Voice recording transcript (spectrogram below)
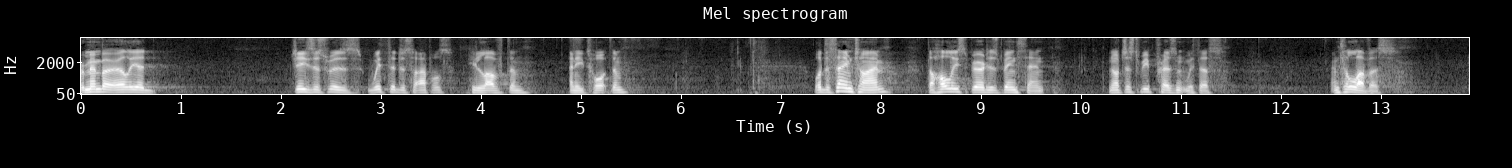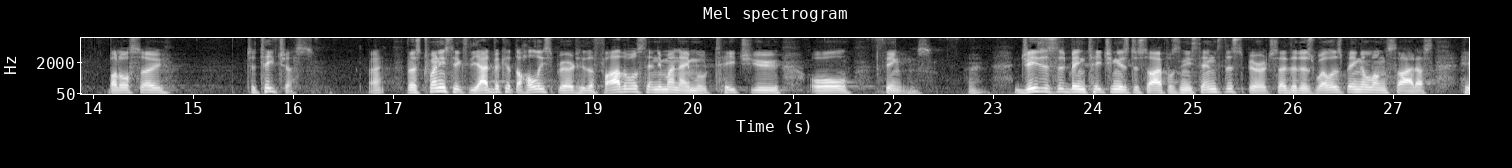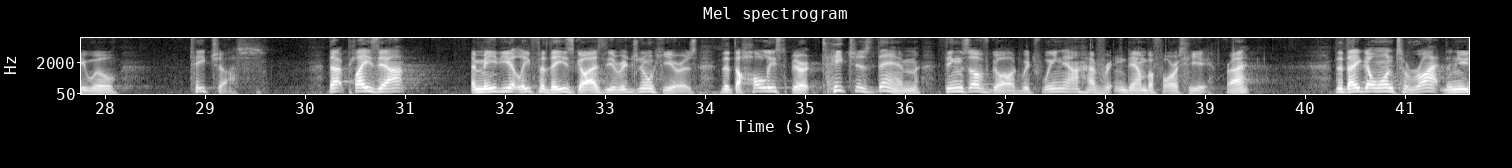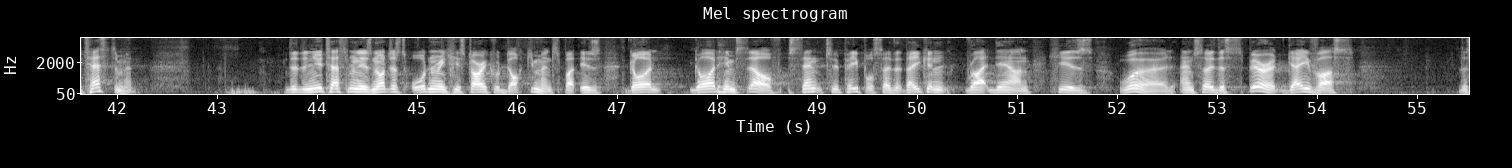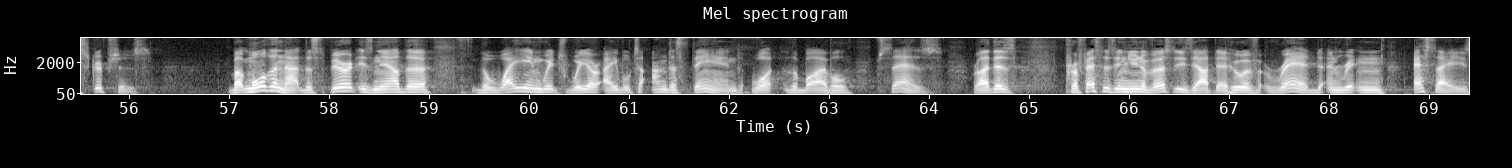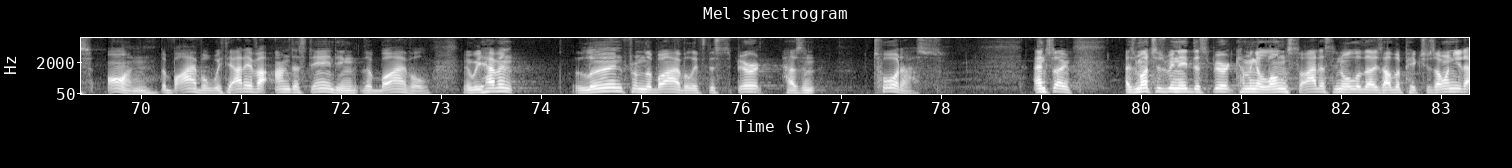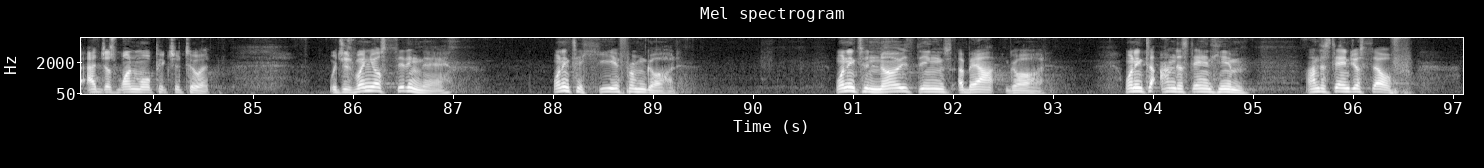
Remember earlier, Jesus was with the disciples, He loved them, and He taught them. Well, at the same time, the Holy Spirit has been sent, not just to be present with us and to love us, but also to teach us. Right? Verse 26 The advocate, the Holy Spirit, who the Father will send in my name, will teach you all things. Jesus had been teaching his disciples, and he sends the Spirit so that as well as being alongside us, he will teach us. That plays out immediately for these guys, the original hearers, that the Holy Spirit teaches them things of God which we now have written down before us here, right? That they go on to write the New Testament. That the New Testament is not just ordinary historical documents, but is God, God Himself sent to people so that they can write down His word. And so the Spirit gave us the scriptures. But more than that, the Spirit is now the the way in which we are able to understand what the Bible says, right? There's professors in universities out there who have read and written essays on the Bible without ever understanding the Bible. And we haven't learned from the Bible if the Spirit hasn't taught us. And so, as much as we need the Spirit coming alongside us in all of those other pictures, I want you to add just one more picture to it, which is when you're sitting there wanting to hear from God, wanting to know things about God, wanting to understand Him, understand yourself,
